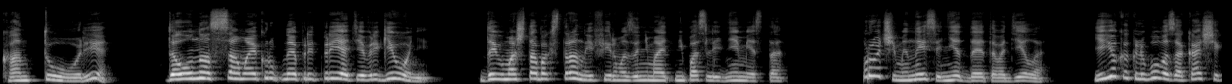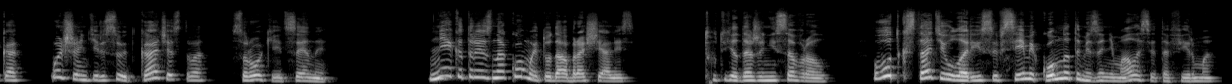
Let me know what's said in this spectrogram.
«Конторе?» Да у нас самое крупное предприятие в регионе. Да и в масштабах страны фирма занимает не последнее место. Впрочем, Инессе нет до этого дела. Ее, как любого заказчика, больше интересует качество, сроки и цены. Некоторые знакомые туда обращались. Тут я даже не соврал. Вот, кстати, у Ларисы всеми комнатами занималась эта фирма.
